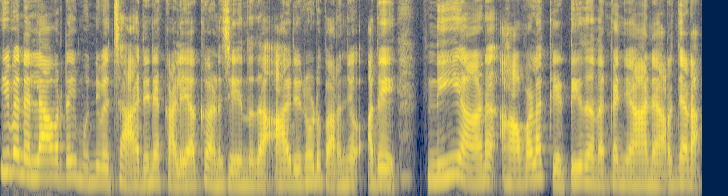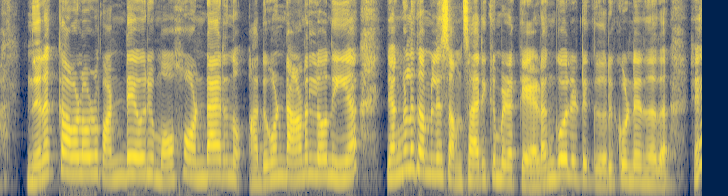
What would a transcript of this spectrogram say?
ഇവൻ എല്ലാവരുടെയും മുന്നിൽ വെച്ച് ആര്യനെ കളിയാക്കുകയാണ് ചെയ്യുന്നത്. ആര്യനോട് പറഞ്ഞു അതെ നീയാണ് അവളെ കെട്ടിയതെന്നൊക്കെ ഞാൻ അറിഞ്ഞടാ. നിനക്ക് അവളോട് പണ്ടേ ഒരു മോഹം ഉണ്ടായിരുന്നു. അതുകൊണ്ടാണല്ലോ നീ ഞങ്ങൾ തമ്മിൽ സംസാരിക്കുമ്പോഴൊക്കെ ഇടങ്കോലിട്ട് കയറിക്കൊണ്ടിരുന്നത് ഏ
